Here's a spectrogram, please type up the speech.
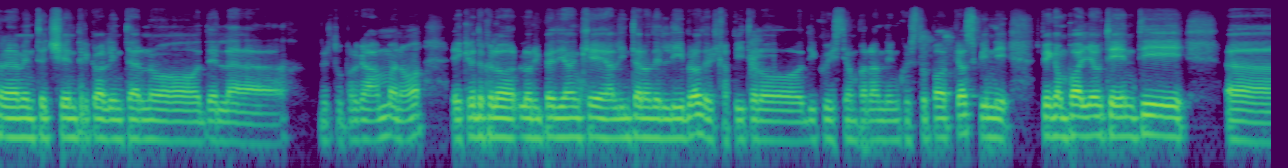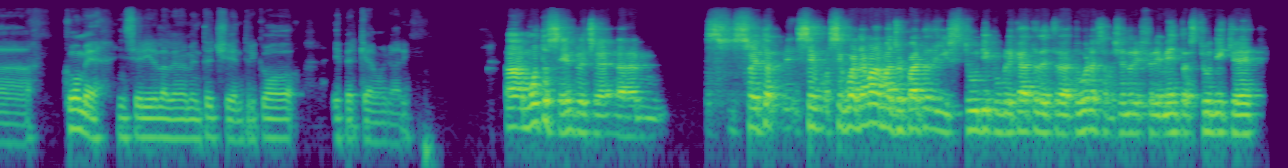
l'allenamento eccentrico all'interno del, del tuo programma, no? E credo che lo, lo, ripeti anche all'interno del libro, del capitolo di cui stiamo parlando in questo podcast, quindi spiega un po' agli utenti uh, come inserire l'allenamento eccentrico e perché magari. Ah, molto semplice. Um, se, se, guardiamo la maggior parte degli studi pubblicati in letteratura, sto facendo riferimento a studi che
